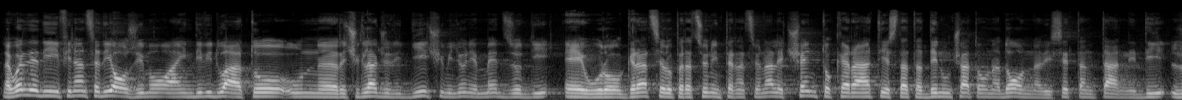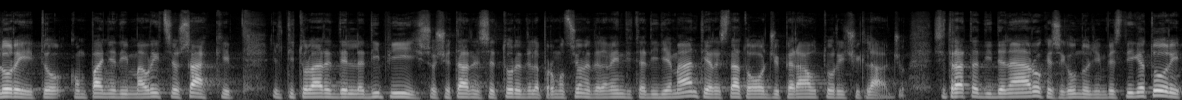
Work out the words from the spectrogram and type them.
La Guardia di Finanza di Osimo ha individuato un riciclaggio di 10 milioni e mezzo di euro. Grazie all'operazione internazionale 100 carati è stata denunciata una donna di 70 anni di Loreto, compagna di Maurizio Sacchi, il titolare del DPI, società nel settore della promozione e della vendita di diamanti, arrestato oggi per autoriciclaggio. Si tratta di denaro che secondo gli investigatori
